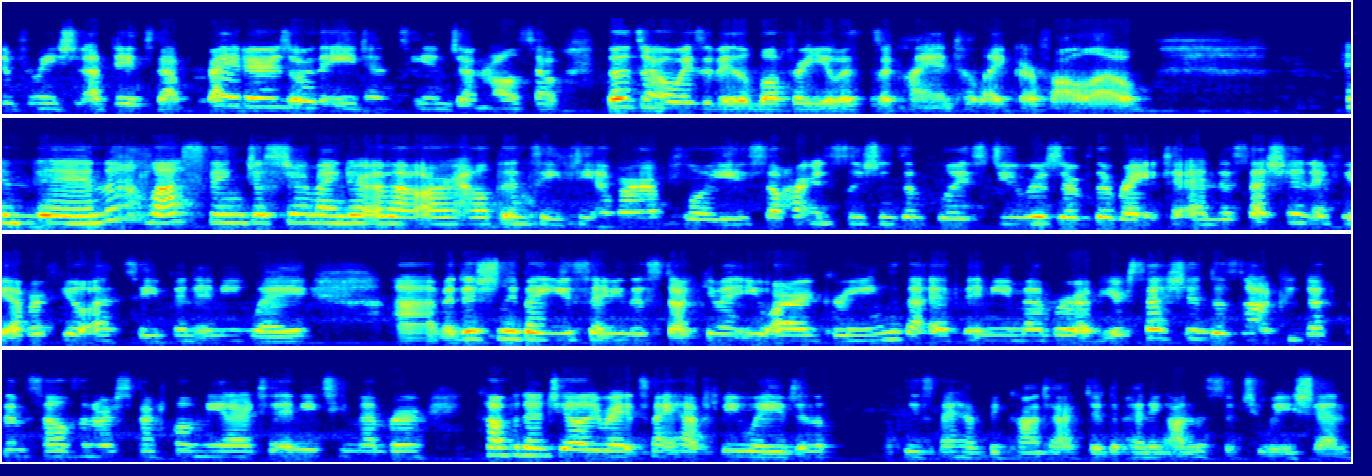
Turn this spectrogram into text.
information updates about providers or the agency in general. So those are always available for you as a client to like or follow. And then last thing, just a reminder about our health and safety of our employees. So Heart and Solutions employees do reserve the right to end a session if we ever feel unsafe in any way. Um, additionally, by you signing this document, you are agreeing that if any member of your session does not conduct themselves in a respectful manner to any team member, confidentiality rights might have to be waived and the police may have to be contacted depending on the situation.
